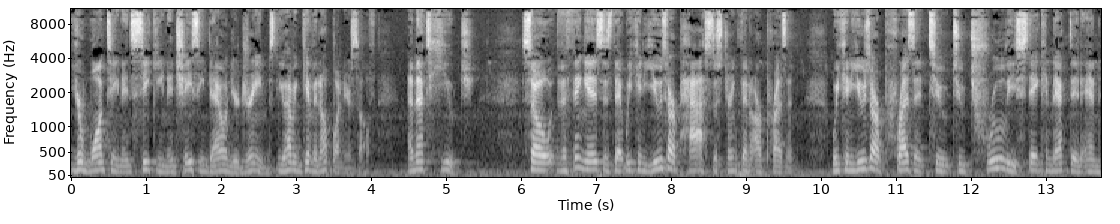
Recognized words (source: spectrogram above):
you're wanting and seeking and chasing down your dreams. You haven't given up on yourself. And that's huge. So the thing is is that we can use our past to strengthen our present. We can use our present to to truly stay connected and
